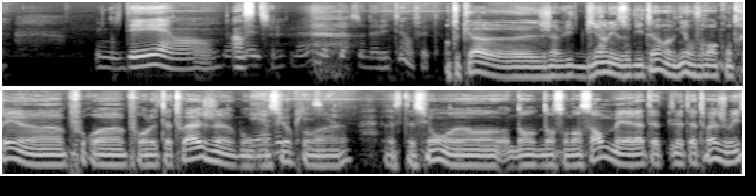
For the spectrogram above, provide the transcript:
une idée, un, un style. notre personnalité, en fait. En tout cas, euh, j'invite bien les auditeurs à venir vous rencontrer euh, pour euh, pour le tatouage. Bon, Et bien sûr pour plaisir. euh, la station euh, dans, dans son ensemble, mais la le tatouage, oui,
